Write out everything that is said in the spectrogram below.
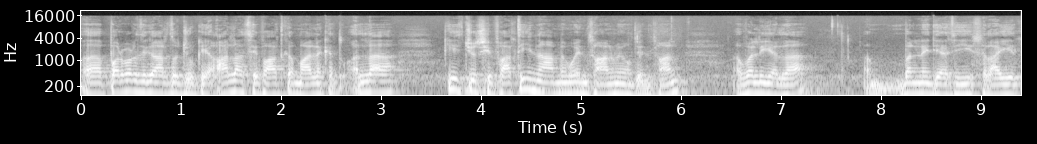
परवरदिगार तो जो कि आला सिफ़ात का मालिक है तो अल्लाह की जो सिफाती नाम है, वो इंसान में हो। तो इंसान वली अल्लाह बनने जैसी सलाहियत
